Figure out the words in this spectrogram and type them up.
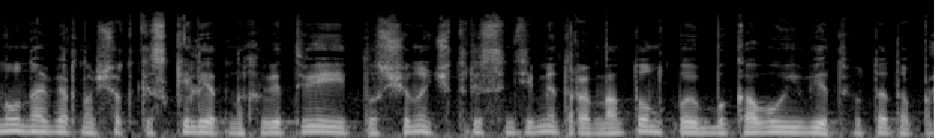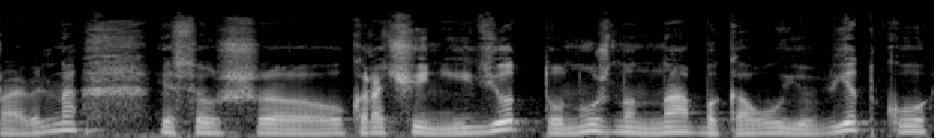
ну, наверное, все-таки скелетных ветвей толщиной 4 сантиметра на тонкую боковую ветвь. Вот это правильно. Если уж э, укорочение идет, то нужно на боковую ветку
